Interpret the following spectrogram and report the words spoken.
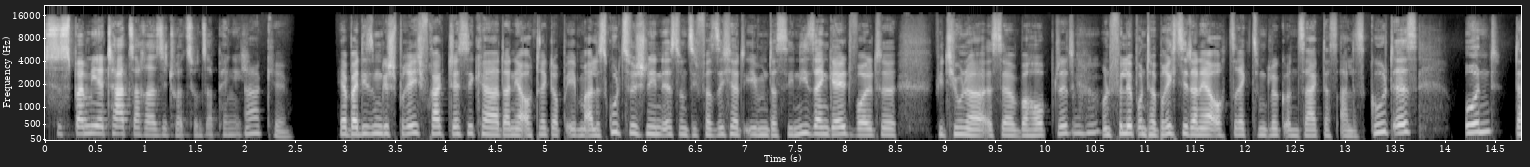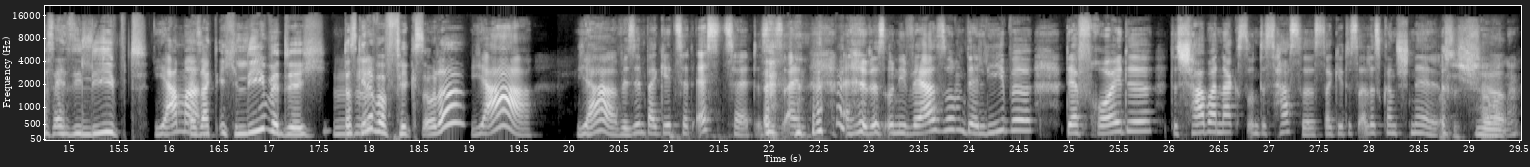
Es ist bei mir Tatsache situationsabhängig. Okay. Ja, bei diesem Gespräch fragt Jessica dann ja auch direkt, ob eben alles gut zwischen ihnen ist und sie versichert ihm, dass sie nie sein Geld wollte, wie Tuna es ja behauptet. Und Philipp unterbricht sie dann ja auch direkt zum Glück und sagt, dass alles gut ist und dass er sie liebt. Ja, Mann. Er sagt, ich liebe dich. Das geht aber fix, oder? Ja, ja, wir sind bei GZSZ. Es ist ein äh, das Universum der Liebe, der Freude, des Schabernacks und des Hasses. Da geht es alles ganz schnell. Was ist Schabernack?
